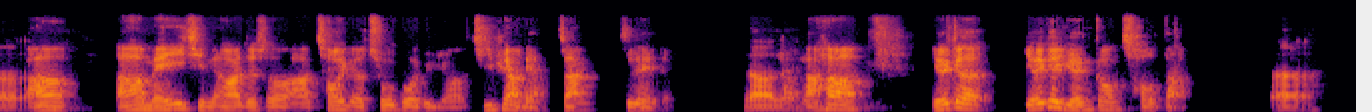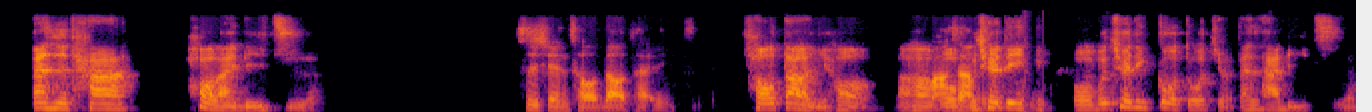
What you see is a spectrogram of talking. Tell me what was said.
嗯，然后然后没疫情的话就说啊抽一个出国旅游机票两张之类的，然后呢，然后有一个有一个员工抽到，嗯，但是他后来离职了，事先抽到才离职，抽到以后，然后我不确定我不确定过多久，但是他离职了，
